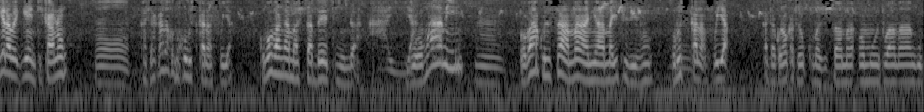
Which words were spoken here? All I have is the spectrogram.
ngera bwegge nti kano. Mm. kati akaza kuno kolusi kanafuya kuba obanga masturbatinga Aya. gwe omwami Mm. oba akozesa amaanyi amayitirivu olusi kanafuya kati akono katera okumazisa omuntu amangu.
